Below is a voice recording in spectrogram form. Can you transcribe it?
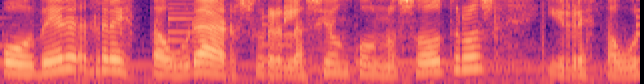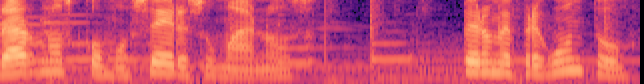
poder restaurar su relación con nosotros y restaurarnos como seres humanos. Pero me pregunto,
